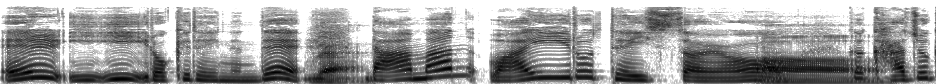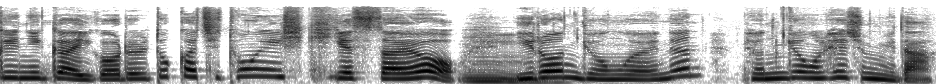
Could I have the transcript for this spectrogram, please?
L E 이렇게 돼 있는데 네. 나만 Y로 돼 있어요. 아. 그러니까 가족이니까 이거를 똑같이 통일시키겠어요. 음. 이런 경우에는 변경을 해줍니다.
